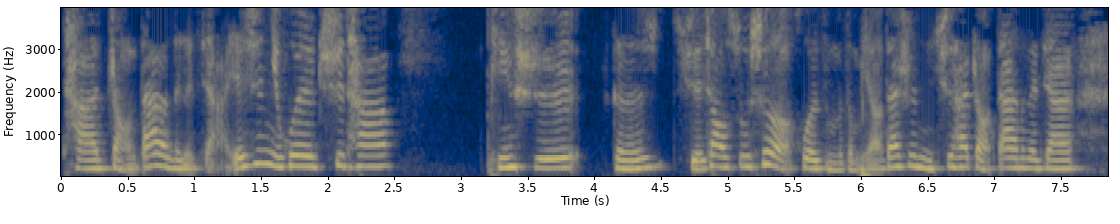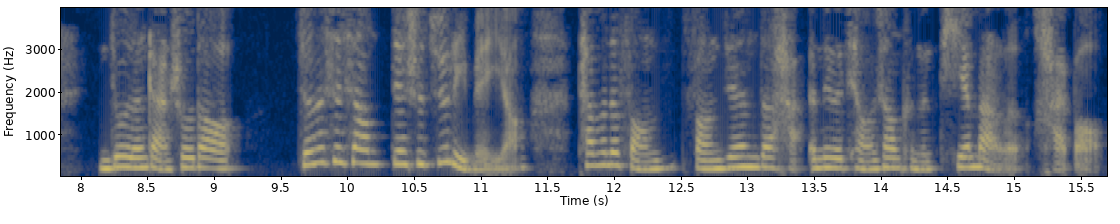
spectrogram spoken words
她长大的那个家，也许你会去她平时可能学校宿舍或者怎么怎么样，但是你去她长大那个家，你就能感受到。真的是像电视剧里面一样，他们的房房间的海那个墙上可能贴满了海报，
